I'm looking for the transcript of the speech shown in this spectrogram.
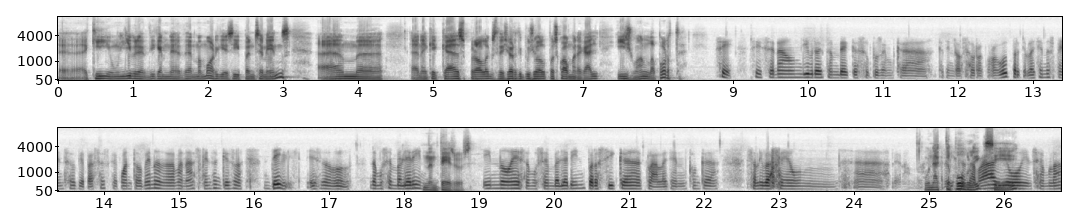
eh, aquí un llibre, diguem-ne, de memòries i pensaments, amb, eh, en aquest cas, pròlegs de Jordi Pujol, Pasqual Maragall i Joan Laporta. Sí, sí, serà un llibre també que suposem que, que tindrà el seu recorregut, perquè la gent es pensa, el que passa és que quan te'l venen a demanar es pensen que és d'ell, és del, de mossèn Ballarín. Entesos. I no és de mossèn Ballarín, però sí que, clar, la gent, com que se li va fer un... Eh, Un acte públic, ràdio, sí. i em sembla,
